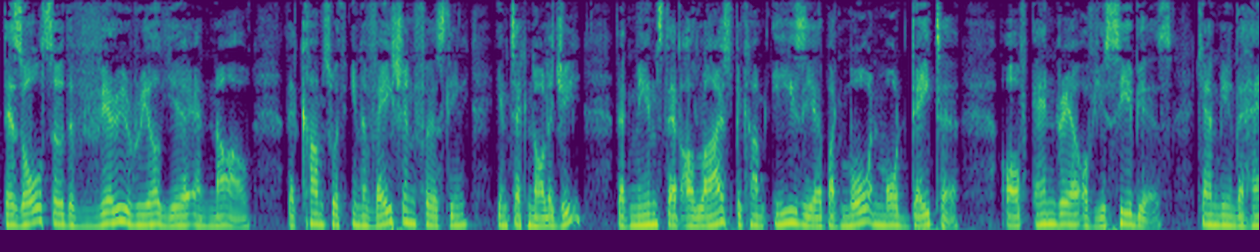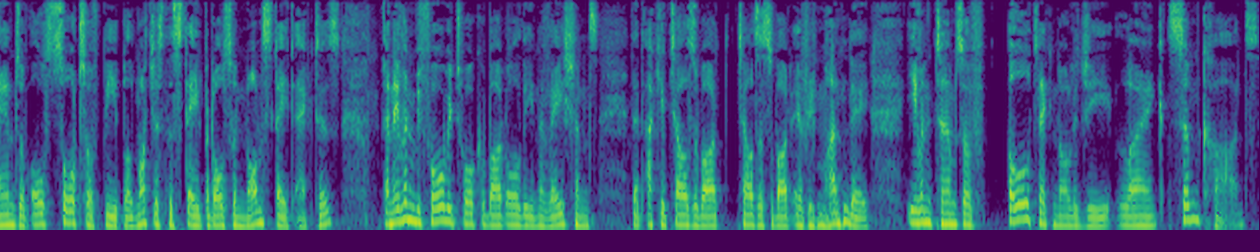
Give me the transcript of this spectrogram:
there's also the very real year and now that comes with innovation, firstly, in technology. That means that our lives become easier, but more and more data of Andrea, of Eusebius can be in the hands of all sorts of people, not just the state, but also non-state actors. And even before we talk about all the innovations that Aki tells about, tells us about every Monday, even in terms of old technology like SIM cards,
